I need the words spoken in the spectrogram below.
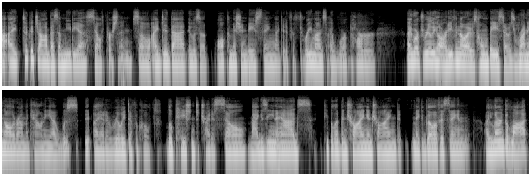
I, took a job as a media salesperson so i did that it was a all commission based thing i did it for three months i worked harder i worked really hard even though i was home based i was running all around the county i was i had a really difficult location to try to sell magazine ads people had been trying and trying to make a go of this thing and i learned a lot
